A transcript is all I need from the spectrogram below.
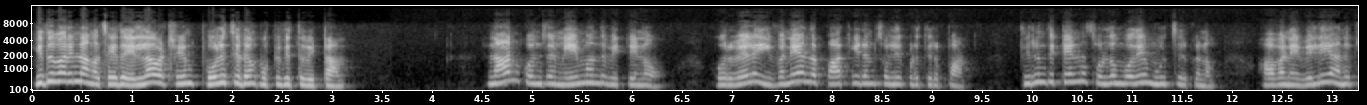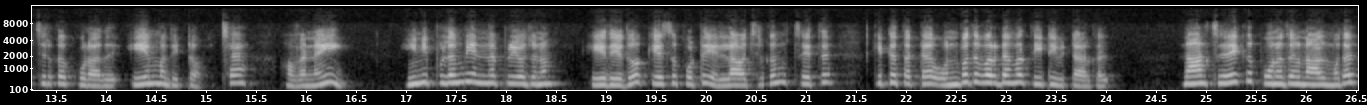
இதுவரை நாங்கள் செய்த எல்லாவற்றையும் போலீசிடம் ஒப்புவித்து விட்டான். நான் கொஞ்சம் ஏமாந்து விட்டேனோ? ஒருவேளை இவனே அந்த பார்ட்டியிடம் சொல்லி கொடுத்திருப்பான். திருந்திட்டேன்னு சொல்லும்போதே மூழ்ச்சிருக்கணும். அவனை வெளியே அனுப்பிச்சிருக்க கூடாது. ஏமாந்திட்டோம். ச்சே அவனை? இனி புலம்பி என்ன பிரயோஜனம்? ஏதேதோ கேஸு போட்டு எல்லாவற்றிற்கும் சேர்த்து கிட்டத்தட்ட ஒன்பது வருடங்கள் தீட்டி விட்டார்கள். நான் சிறைக்கு போனது நாள் முதல்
